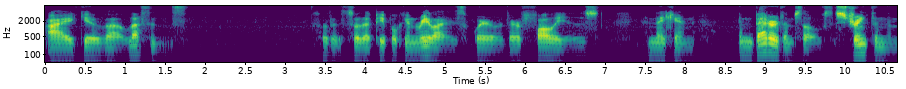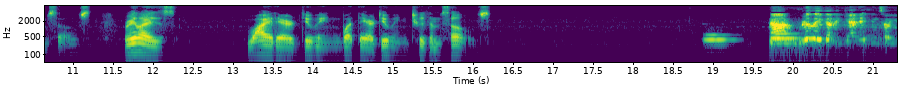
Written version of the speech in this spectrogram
I give uh, lessons so that so that people can realize where their folly is and they can embetter themselves, strengthen themselves, realize why they're doing what they are doing to themselves. Not really going to get it until you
